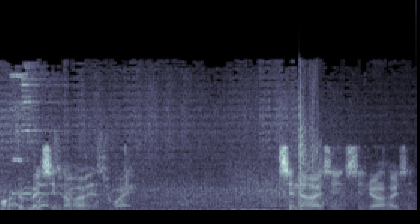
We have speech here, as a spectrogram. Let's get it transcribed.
我准备先落去，先落去先，先咗落去先。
